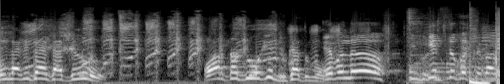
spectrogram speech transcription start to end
এই যায় দাদু। ওর দাদু ওকে ঢুকা দেবো। এ বন্ধু কিচ্ছু করতে পারব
